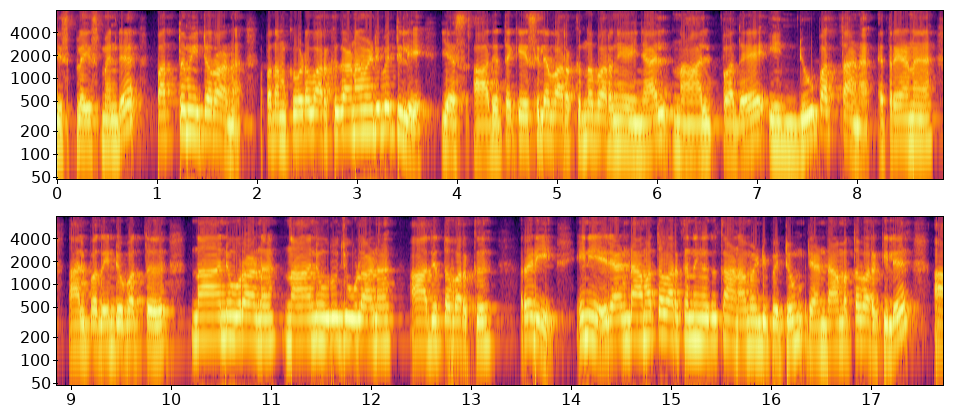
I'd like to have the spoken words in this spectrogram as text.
ഡിസ്പ്ലേസ്മെന്റ് പത്ത് മീറ്റർ ആണ്. അപ്പോൾ നമുക്കിവിടെ വർക്ക് കാണാൻ വേണ്ടി പറ്റില്ലേ? യെസ് ആദ്യത്തെ കേസിലെ വർക്ക് എന്ന് പറഞ്ഞു കഴിഞ്ഞാൽ നാൽപ്പത് ഇന്റു പത്താണ് എത്രയാണ്? നാൽപ്പത് ഇന്റു പത്ത് നാനൂറാണ് നാനൂറ് ജൂളാണ് ആദ്യത്തെ വർക്ക് റെഡി ഇനി രണ്ടാമത്തെ വർക്ക് നിങ്ങൾക്ക് കാണാൻ വേണ്ടി പറ്റും. രണ്ടാമത്തെ വർക്കിൽ ആ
